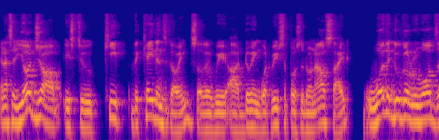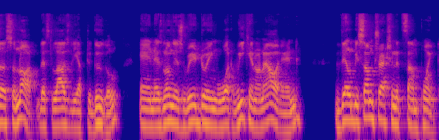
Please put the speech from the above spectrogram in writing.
And I said, your job is to keep the cadence going so that we are doing what we're supposed to do on our side. Whether Google rewards us or not, that's largely up to Google. And as long as we're doing what we can on our end, there'll be some traction at some point.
